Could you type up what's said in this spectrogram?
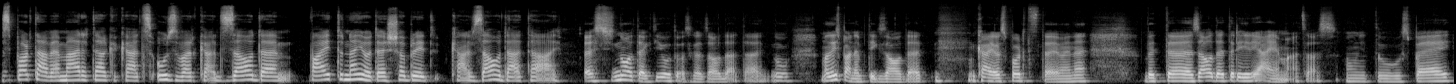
Sportā vienmēr ir tā, ka kāds uzvar, kāds zaudē. Vai tu nejūties šobrīd kā zaudētāji? Es noteikti jūtos kā zaudētāji. Nu, man vispār nepatīk zaudēt, kā jau sportistē, vai ne? Bet uh, zaudēt arī ir jāiemācās. Un, ja tu spēj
